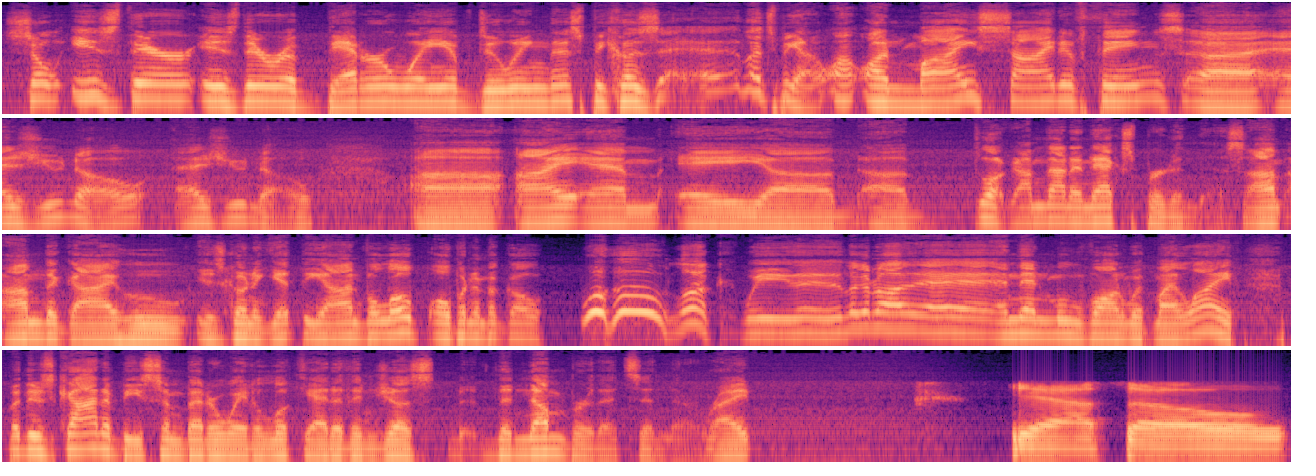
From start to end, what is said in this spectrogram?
So is there is there a better way of doing this? Because uh, let's be honest, on, my side of things, uh, as you know, as you know, uh, I am a uh, uh, look. I'm not an expert in this. I'm, I'm the guy who is going to get the envelope, open it, and go, woohoo! Look, we uh, look at all, uh, and then move on with my life. But there's got to be some better way to look at it than just the number that's in there, right? Yeah, so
